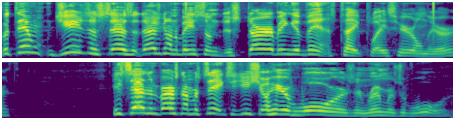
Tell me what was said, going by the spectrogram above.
but then Jesus says that there's going to be some disturbing events take place here on the earth. He says in verse number six that you shall hear of wars and rumors of wars.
